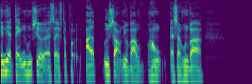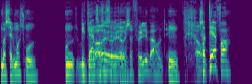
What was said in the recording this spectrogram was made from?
Hende her dame, hun siger jo, altså efter på eget udsagn jo var, hun, altså hun var, hun var selvmordstruet. Hun ville gerne tage sig selv Jo, jo, jo, selvfølgelig var hun det. Mm. Jo. Så derfor,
